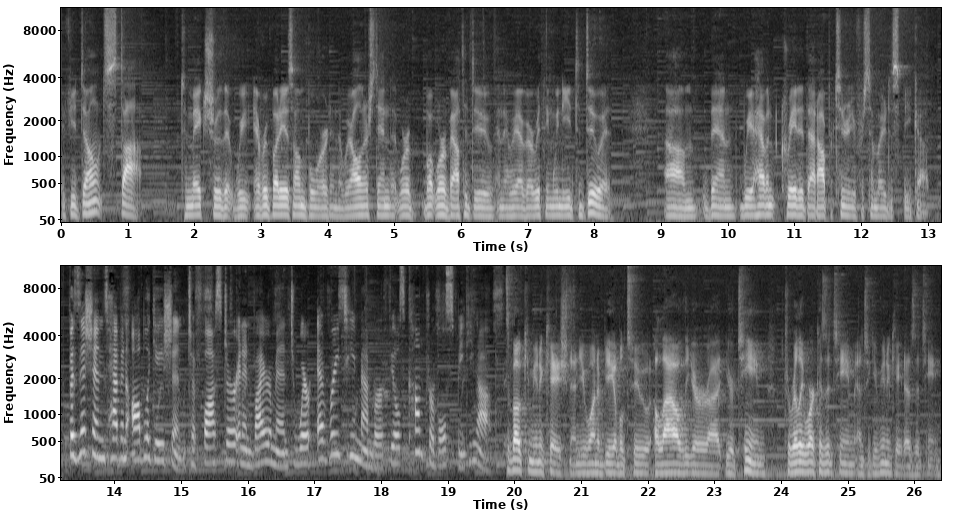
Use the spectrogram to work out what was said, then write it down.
If you don't stop to make sure that we everybody is on board and that we all understand that we're what we're about to do and that we have everything we need to do it, um, then we haven't created that opportunity for somebody to speak up. Physicians have an obligation to foster an environment where every team member feels comfortable speaking up. It's about communication, and you want to be able to allow your uh, your team to really work as a team and to communicate as a team.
